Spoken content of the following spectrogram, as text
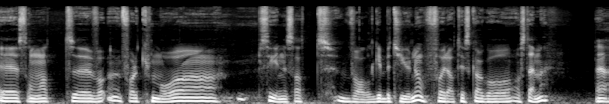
Sånn at folk må synes at valget betyr noe for at de skal gå og stemme. Ja.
